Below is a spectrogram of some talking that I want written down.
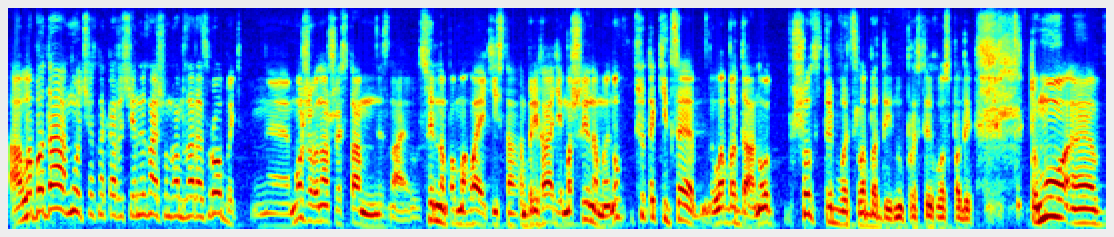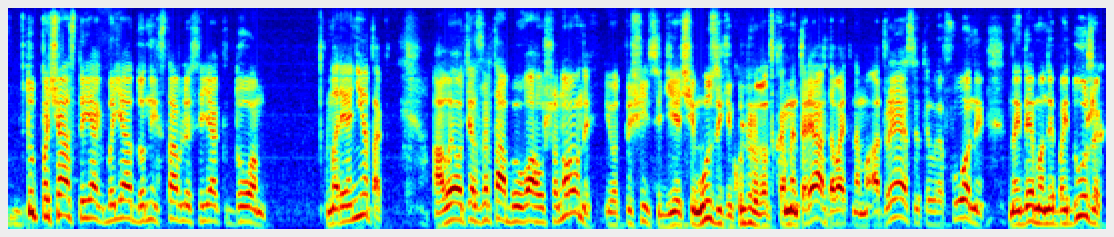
А Лобода, ну чесно кажучи, я не знаю, що там зараз робить. Е, Може, вона щось там не знаю, сильно допомогла якійсь там бригаді машинами. Ну, все таки це Лобода. Ну що стрибувати з Лободи? Ну прости господи. Тому е, тут почасти, якби я до них ставлюся як до. Маріонеток, але от я звертав би увагу шановних, і от пишіть діячі музики, культури от в коментарях. Давайте нам адреси, телефони, знайдемо небайдужих.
